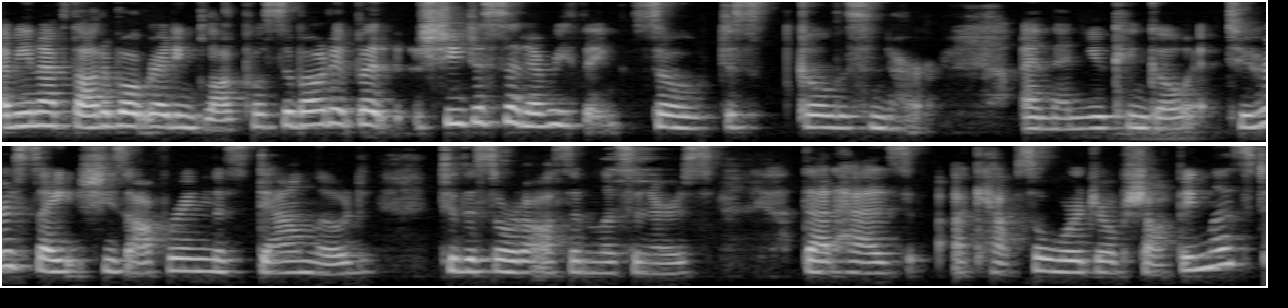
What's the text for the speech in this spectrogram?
I mean, I've thought about writing blog posts about it, but she just said everything. So just go listen to her. And then you can go to her site. She's offering this download to the Sorta Awesome listeners that has a capsule wardrobe shopping list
